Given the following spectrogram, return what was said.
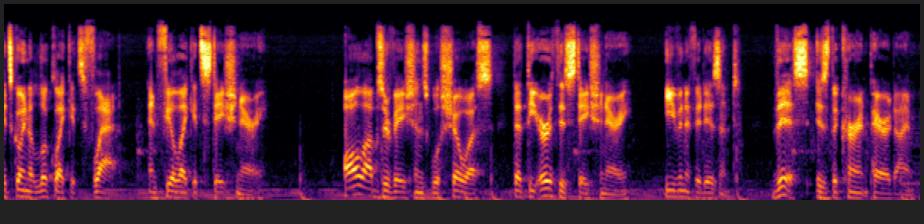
it's going to look like it's flat and feel like it's stationary. All observations will show us that the Earth is stationary, even if it isn't. This is the current paradigm.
